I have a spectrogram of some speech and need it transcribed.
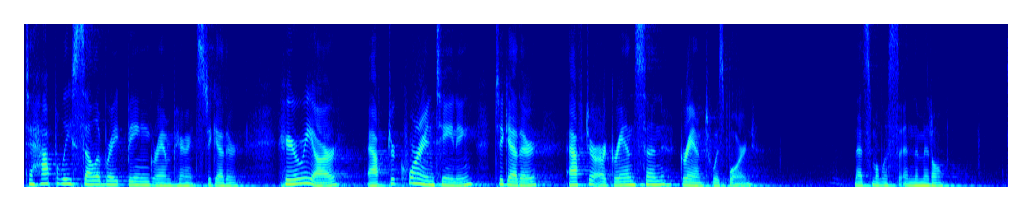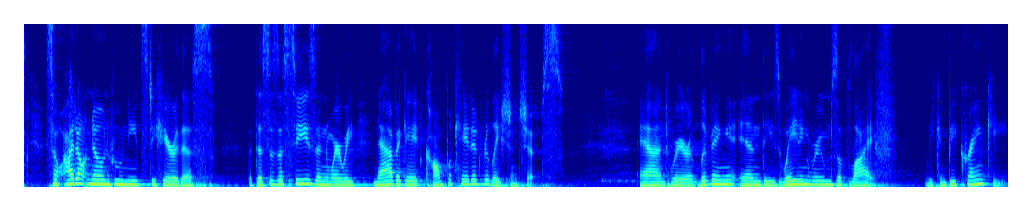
to happily celebrate being grandparents together. Here we are, after quarantining together, after our grandson Grant was born. That's Melissa in the middle. So I don't know who needs to hear this, but this is a season where we navigate complicated relationships. And we're living in these waiting rooms of life. We can be cranky.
